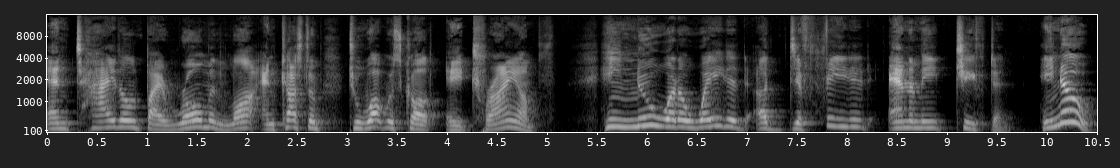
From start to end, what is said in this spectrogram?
entitled by Roman law and custom to what was called a triumph. He knew what awaited a defeated enemy chieftain. He knew.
